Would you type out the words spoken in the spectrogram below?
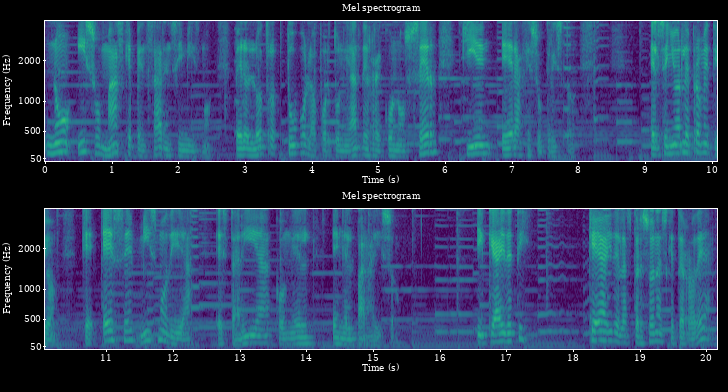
no hizo más que pensar en sí mismo, pero el otro tuvo la oportunidad de reconocer quién era Jesucristo. El Señor le prometió que ese mismo día estaría con Él en el paraíso. ¿Y qué hay de ti? ¿Qué hay de las personas que te rodean?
